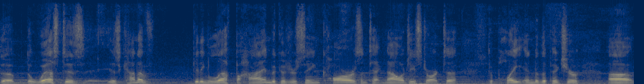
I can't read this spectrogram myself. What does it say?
the the West is is kind of getting left behind because you're seeing cars and technology start to to play into the picture. Uh,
